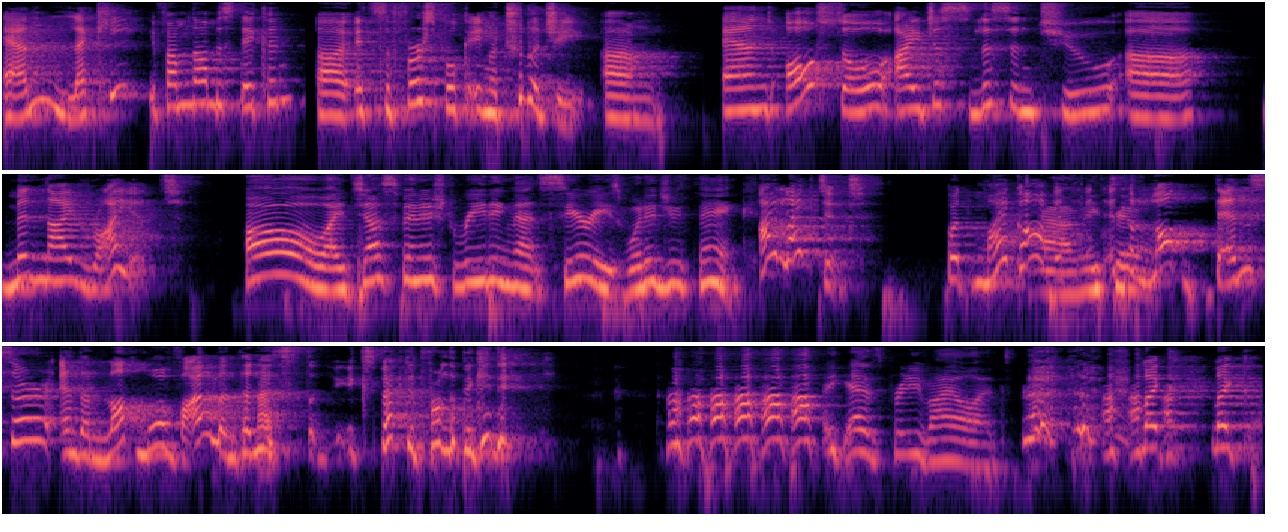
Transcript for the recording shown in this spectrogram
Ann Leckie, if I'm not mistaken. Uh, it's the first book in a trilogy. Um, and also, I just listened to uh, Midnight Riot. Oh, I just finished reading that series. What did you think? I liked it. But my God, yeah, it's, it's a lot denser and a lot more violent than I expected from the beginning. yes, pretty violent. like, like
